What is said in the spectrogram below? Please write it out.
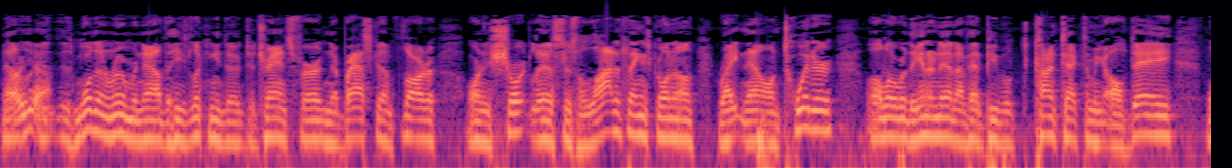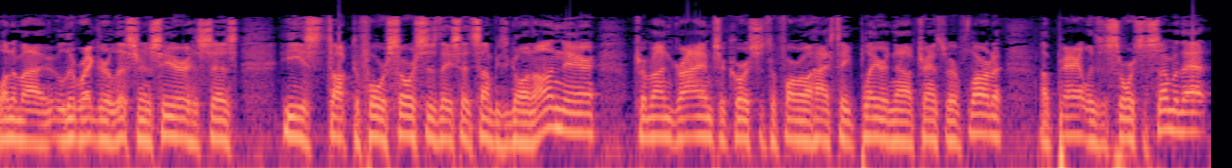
Now, Oh, yeah. there's more than a rumor now that he's looking to, to transfer. Nebraska and Florida are on his short list. There's a lot of things going on right now on Twitter, all over the internet. I've had people contacting me all day. One of my regular listeners here has says he's talked to four sources. They said something's going on there. Trevon Grimes, of course, is a former Ohio State player, now transferred to Florida. Apparently, is a source of some of that.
